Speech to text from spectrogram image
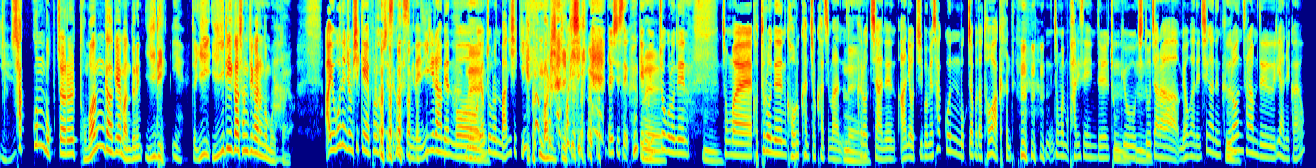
예. 사꾼 목자를 도망가게 만드는 이리. 예. 자, 이 이리가 상징하는 건 뭘까요? 아, 요거는 좀 쉽게 풀어볼 수 있을 것 같습니다. 일이라 하면 뭐, 네. 영적으로는 마귀 새끼, 마귀새끼. 마귀 새끼 될수 있을 거고, 네. 육적으로는 음. 정말 겉으로는 거룩한 척 하지만, 네. 그렇지 않은, 아니, 어찌 보면 사꾼 목자보다 더 악한, 음, 정말 뭐 바리새인들, 종교 음, 음. 지도자라 명하는, 칭하는 그런 사람들이 아닐까요?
